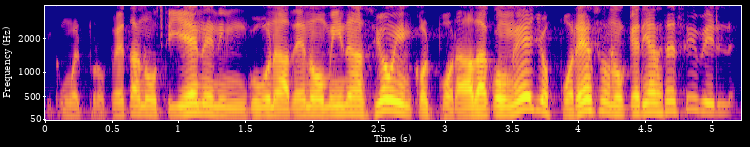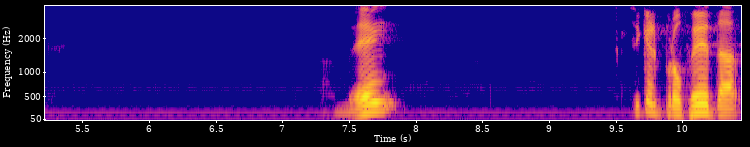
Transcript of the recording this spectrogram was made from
Y como el profeta no tiene ninguna denominación incorporada con ellos, por eso no querían recibirle. Amén. Así que el profeta,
